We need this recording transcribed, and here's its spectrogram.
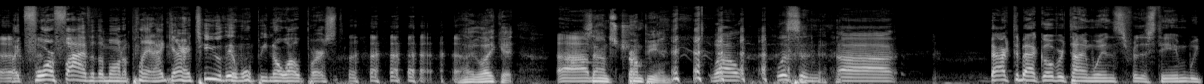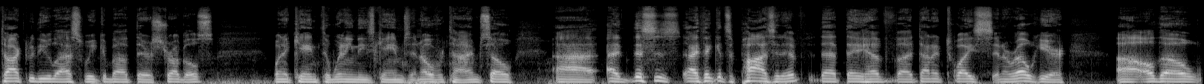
Like four or five of them on a plane. I guarantee you there won't be no outburst. I like it. Um, Sounds Trumpian. Well, listen, uh, back-to-back overtime wins for this team. We talked with you last week about their struggles when it came to winning these games in overtime. So uh, I, this is, I think, it's a positive that they have uh, done it twice in a row here. Uh, although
